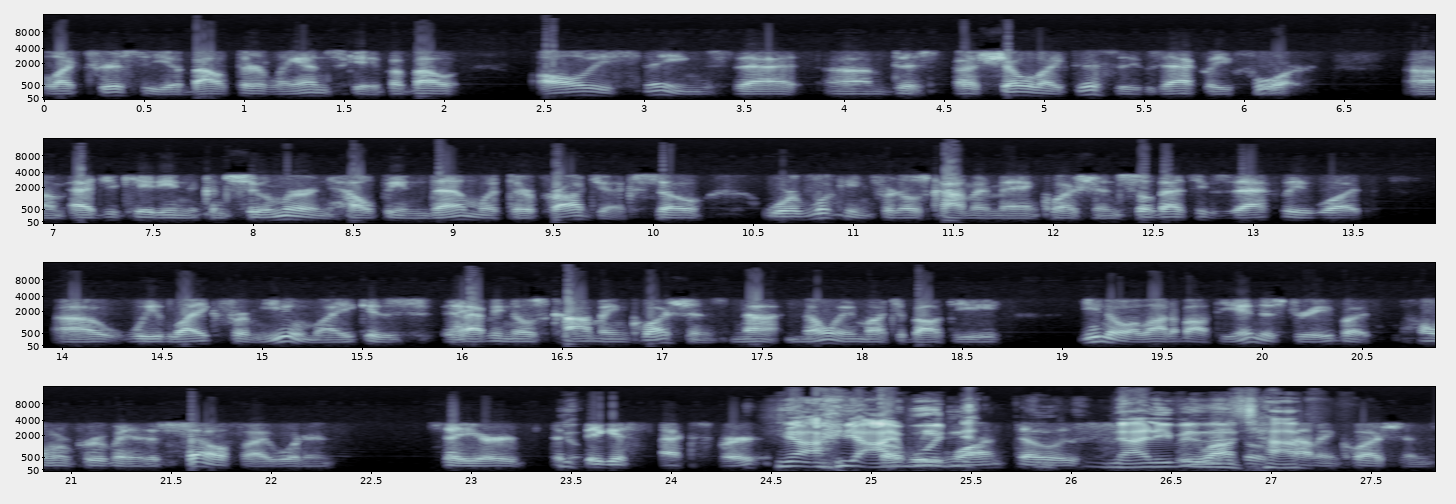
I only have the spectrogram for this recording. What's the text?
electricity, about their landscape, about all these things that um, this a show like this is exactly for. Um, educating the consumer and helping them with their projects. So we're looking for those common man questions. So that's exactly what uh, we like from you, Mike, is having those common questions, not knowing much about the, you know, a lot about the industry, but home improvement itself, I wouldn't say you're the biggest expert. Yeah, yeah, I would want those. Not even we want the those top. common questions.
